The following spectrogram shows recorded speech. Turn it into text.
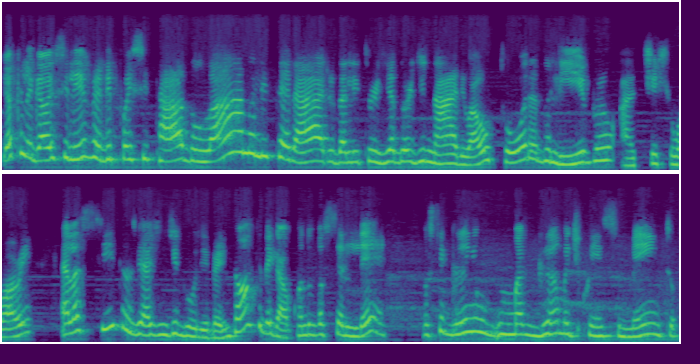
E olha que legal, esse livro ele foi citado lá no literário da Liturgia do Ordinário. A autora do livro, a Tish Warren, ela cita as viagens de Gulliver. Então, olha que legal, quando você lê, você ganha uma gama de conhecimento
